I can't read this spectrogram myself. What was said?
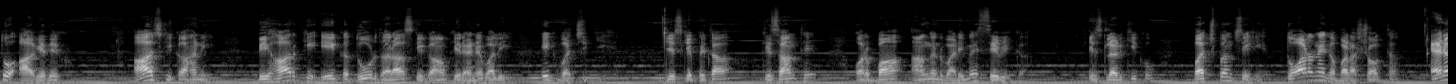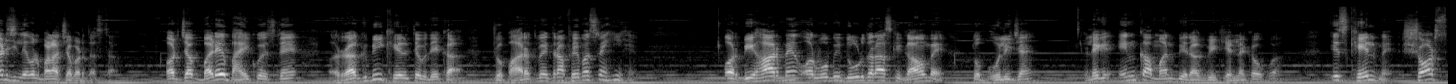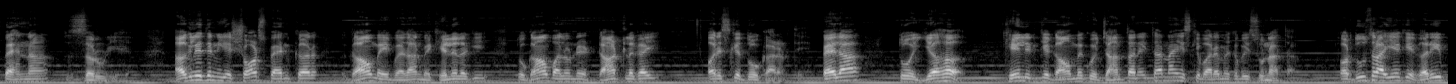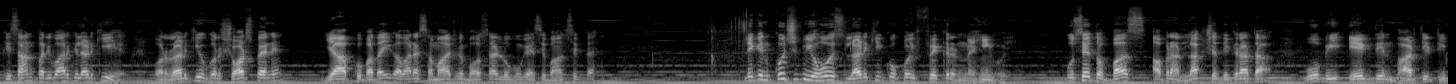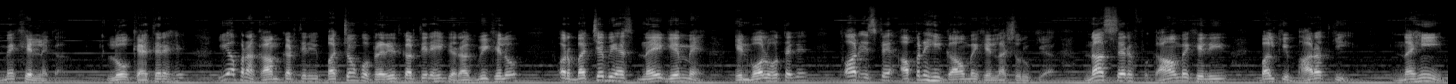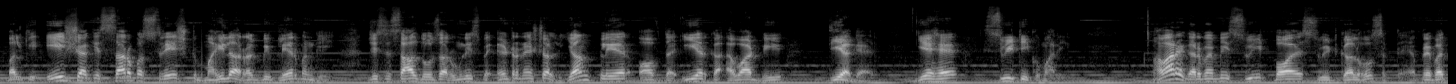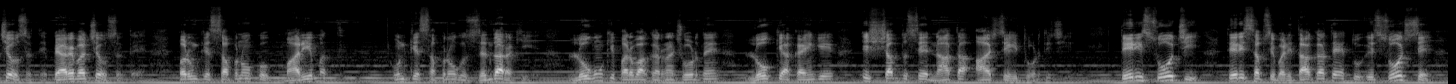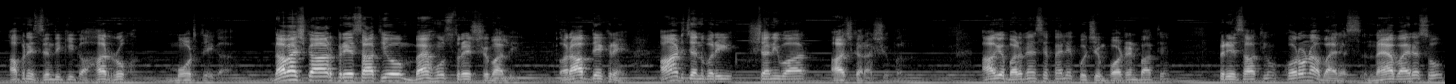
तो आगे देखो। आज की कहानी बिहार के एक दूर दराज के गाँव की रहने वाली एक बच्ची की है, जिसके पिता किसान थे और माँ आंगनबाड़ी में सेविका। इस लड़की को बचपन से ही दौड़ने का बड़ा शौक था एनर्जी लेवल बड़ा ज़बरदस्त था। और जब बड़े भाई को इसने रग्बी खेलते हुए देखा, जो भारत में इतना फ़ेमस नहीं है, और बिहार में और वो भी दूर दराज के गाँव में तो भूल ही जाए। लेकिन इनका मन भी रग्बी खेलने का हुआ। इस खेल में शॉर्ट्स पहनना ज़रूरी है। अगले दिन ये शॉर्ट्स पहनकर गाँव में एक मैदान में खेलने लगी तो गाँव वालों ने डांट लगाई और इसके दो कारण थे। पहला तो यह खेल इनके गाँव में कोई जानता नहीं था, ना इसके बारे में कभी सुना था। और दूसरा यह कि गरीब किसान परिवार की लड़की है और लड़की अगर शॉर्ट्स पहने यह आपको पता ही हमारे समाज में बहुत सारे लोगों की ऐसी मानसिकता है। लेकिन कुछ भी हो, इस लड़की को कोई फ़िक्र नहीं हुई। उसे तो बस अपना लक्ष्य दिख रहा था वो भी एक दिन भारतीय टीम में खेलने का। लोग कहते रहे, ये अपना काम करती रही, बच्चों को प्रेरित करती रही कि रग्बी खेलो। और बच्चे भी इस नए गेम में इन्वॉल्व होते गए और इसने अपने ही गाँव में खेलना शुरू किया। न सिर्फ़ गाँव में खेली, बल्कि भारत की, नहीं, बल्कि एशिया की सर्वश्रेष्ठ महिला रग्बी प्लेयर बन गई, जिसे साल 2019 में international young player of the year का अवार्ड भी दिया गया। यह है स्वीटी कुमारी। हमारे घर में भी स्वीट बॉय स्वीट गर्ल हो सकते हैं, अपने बच्चे हो सकते हैं, प्यारे बच्चे हो सकते हैं, पर उनके सपनों को मारिए मत। उनके सपनों को ज़िंदा रखिए। लोगों की परवाह करना छोड़ दें। लोग क्या कहेंगे? इस शब्द से नाता आज से ही तोड़ दीजिए। तेरी सोच ही तेरी सबसे बड़ी ताकत है। तू इस सोच से अपनी ज़िंदगी का हर रुख मोड़ देगा। नमस्कार, प्रिय साथियों, मैं हूँ सुरेश श्रिवाली, और आप देख रहे हैं आठ जनवरी, शनिवार, आज का राशिफल। आगे बढ़ने से पहले कुछ इंपॉर्टेंट बातें। प्रिय साथियों, कोरोना वायरस, नया वायरस हो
